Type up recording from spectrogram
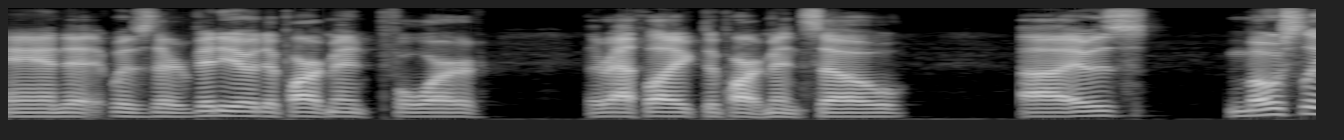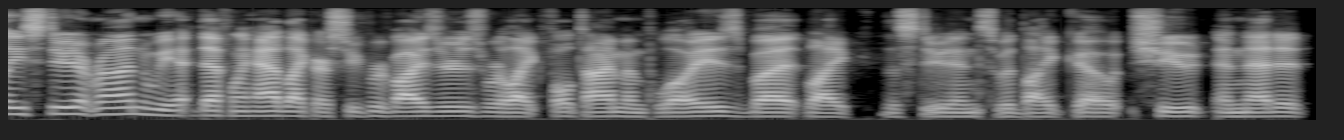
and it was their video department for their athletic department. So uh, it was mostly student run. We definitely had like our supervisors were like full time employees, but like the students would like go shoot and edit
